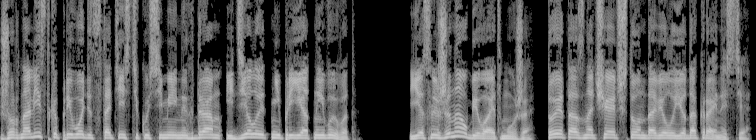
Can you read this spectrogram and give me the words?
Журналистка приводит статистику семейных драм и делает неприятный вывод. Если жена убивает мужа, то это означает, что он довел ее до крайности.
